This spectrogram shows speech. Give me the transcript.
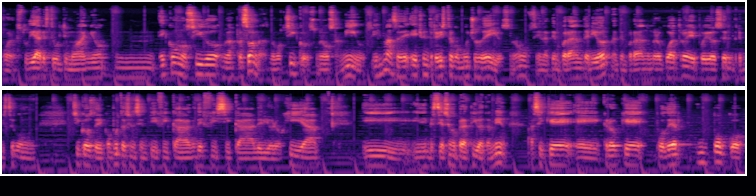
bueno, estudiar este último año, mm, he conocido nuevas personas, nuevos chicos, nuevos amigos. Y es más, he hecho entrevistas con muchos de ellos. ¿no? En la temporada anterior, la temporada número 4, he podido hacer entrevistas con chicos de computación científica, de física, de biología y, de investigación operativa también. Así que eh, creo que poder un poco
